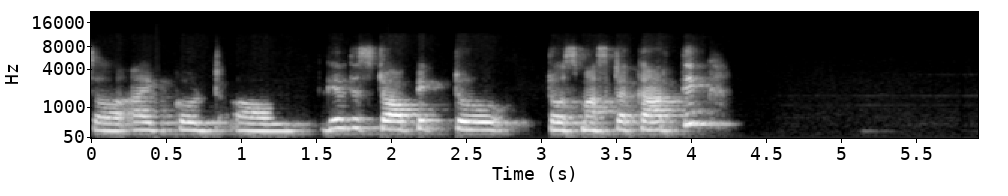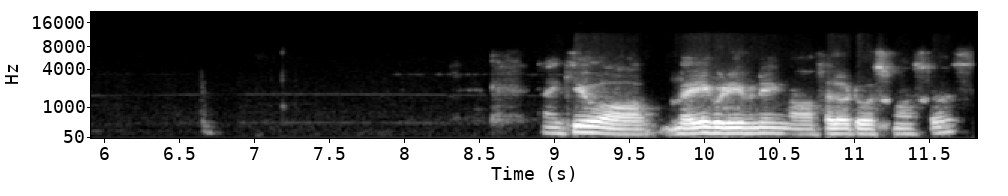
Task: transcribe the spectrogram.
So I could um, give this topic to Toastmaster Karthik. Thank you. Uh, very good evening, uh, fellow Toastmasters.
